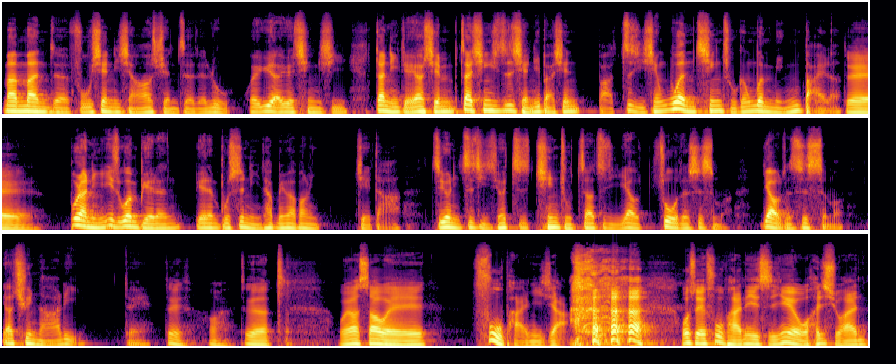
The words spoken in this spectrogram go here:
慢慢的浮现你想要选择的路，会越来越清晰。但你得要先在清晰之前，你把先把自己先问清楚跟问明白了。对。不然你一直问别人，别人不是你，他没办法帮你解答。只有你自己就会知清楚知道自己要做的是什么，要的是什么，要去哪里。对对，哇，这个我要稍微复盘一下。我所谓复盘的意思，因为我很喜欢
